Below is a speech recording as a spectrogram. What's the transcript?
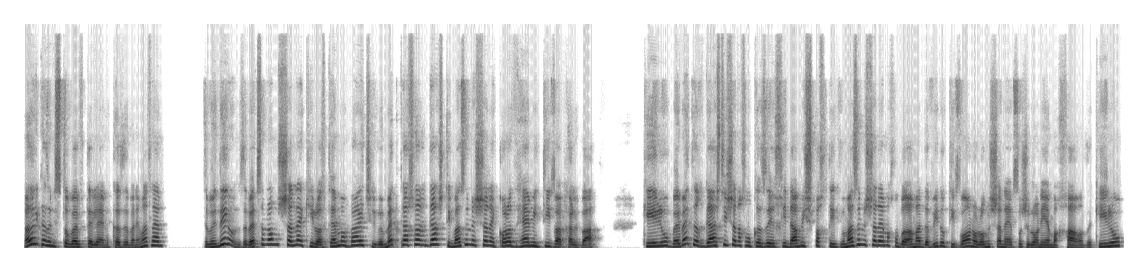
ואז אני כזה מסתובבת אליהם כזה, ואני אומרת להם, אתם יודעים, זה בעצם לא משנה, כאילו, אתם הבית שלי, באמת ככה הרגשתי, מה זה משנה, כל עוד הם איתי והכלבה, כאילו, באמת הרגשתי שאנחנו כזה יחידה משפחתית, ומה זה משנה אם אנחנו ברמת דוד או טבעון, או לא משנה איפה שלא נהיה מחר, זה כאילו,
